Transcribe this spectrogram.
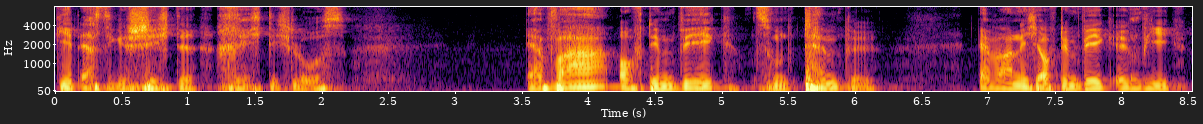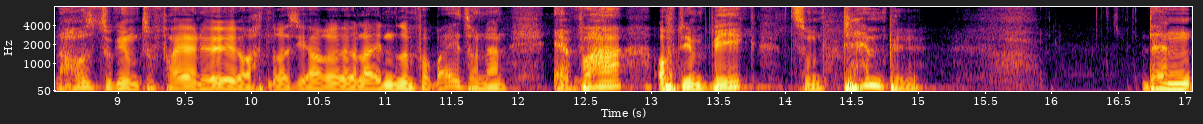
geht erst die Geschichte richtig los. Er war auf dem Weg zum Tempel. Er war nicht auf dem Weg, irgendwie nach Hause zu gehen, um zu feiern, hey, 38 Jahre Leiden sind vorbei, sondern er war auf dem Weg zum Tempel. Denn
